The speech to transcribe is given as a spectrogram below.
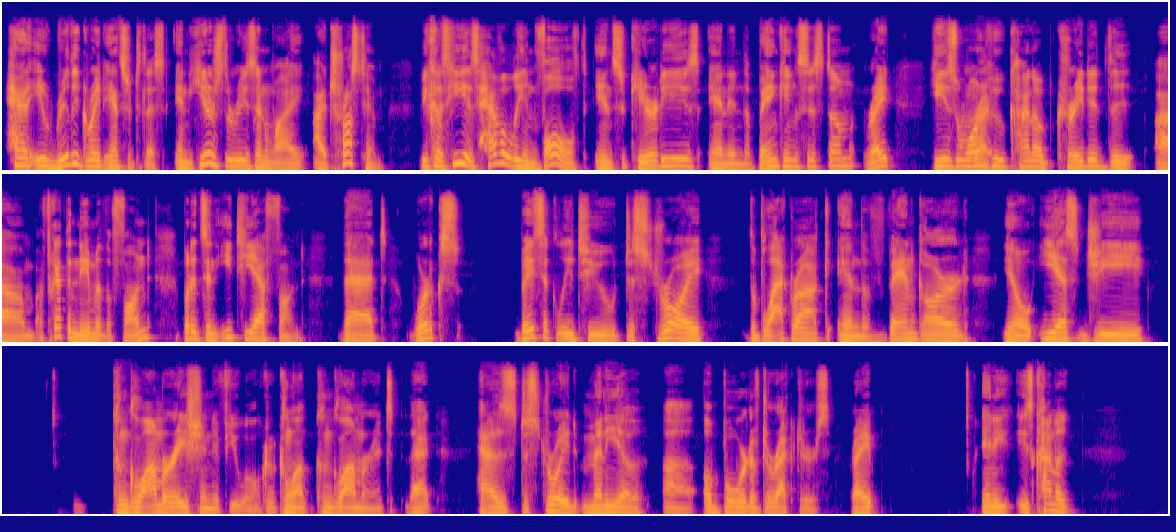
had a really great answer to this. And here's the reason why I trust him because he is heavily involved in securities and in the banking system, right? He is one right. who kind of created the, um, I forgot the name of the fund, but it's an ETF fund that works basically to destroy the BlackRock and the Vanguard you know ESG conglomeration, if you will, conglomerate that has destroyed many a uh, a board of directors, right? And he, he's kind of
